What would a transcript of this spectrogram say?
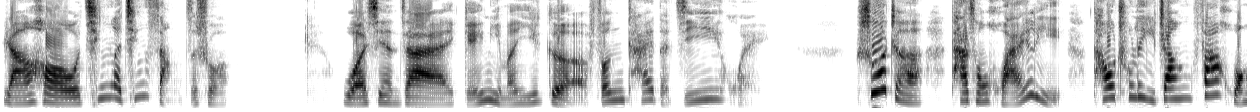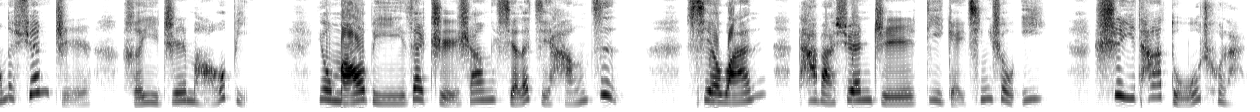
然后清了清嗓子说：“我现在给你们一个分开的机会。”说着，他从怀里掏出了一张发黄的宣纸和一支毛笔，用毛笔在纸上写了几行字。写完，他把宣纸递给青兽一，示意他读出来。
